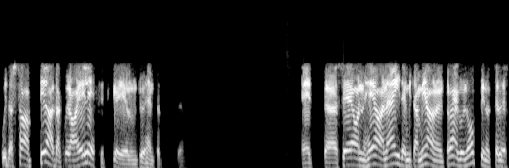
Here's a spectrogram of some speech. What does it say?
kuidas saab teada, kuna elektritki ei olnud ühendatud. et äh, see on hea näide, mida mina olen praegu õppinud selles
